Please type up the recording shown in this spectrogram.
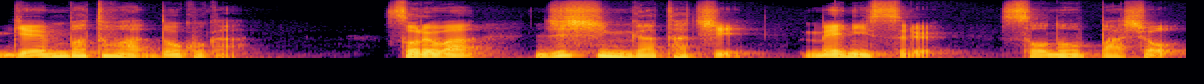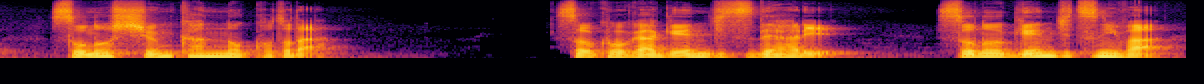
現場とはどこか。それは自身が立ち、目にする、その場所、その瞬間のことだ。そこが現実であり、その現実には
